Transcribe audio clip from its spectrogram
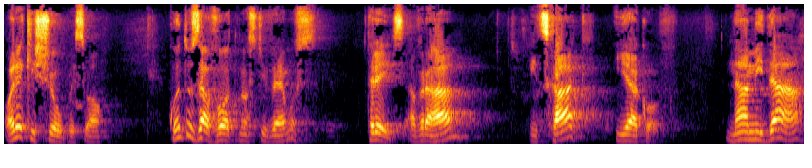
Olha que show, pessoal. Quantos avós nós tivemos? Três. Abraham, Yitzhak e Yaakov. Na Amidah,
